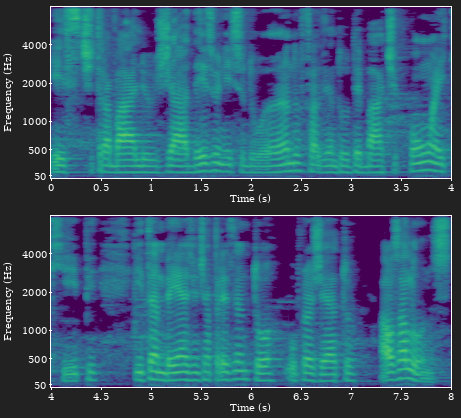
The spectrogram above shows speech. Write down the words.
este trabalho já desde o início do ano, fazendo o debate com a equipe e também a gente apresentou o projeto aos alunos.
